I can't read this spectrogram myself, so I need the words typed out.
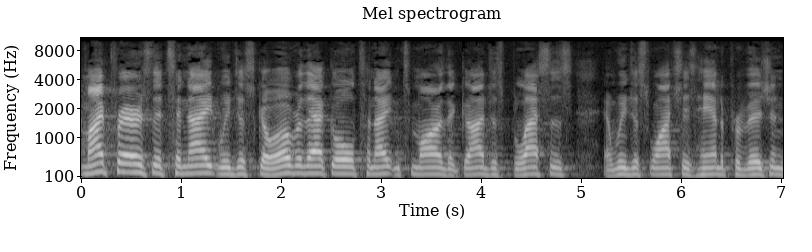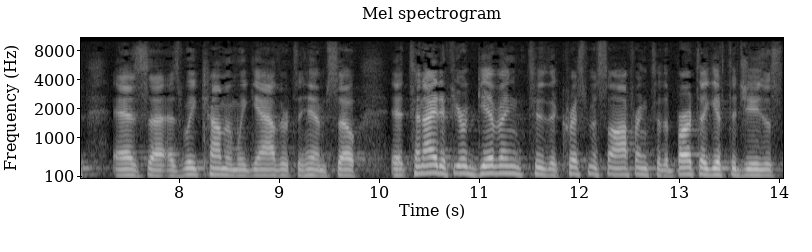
my prayer is that tonight we just go over that goal tonight and tomorrow, that God just blesses and we just watch His hand of provision as, uh, as we come and we gather to Him. So uh, tonight, if you're giving to the Christmas offering, to the birthday gift to Jesus,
